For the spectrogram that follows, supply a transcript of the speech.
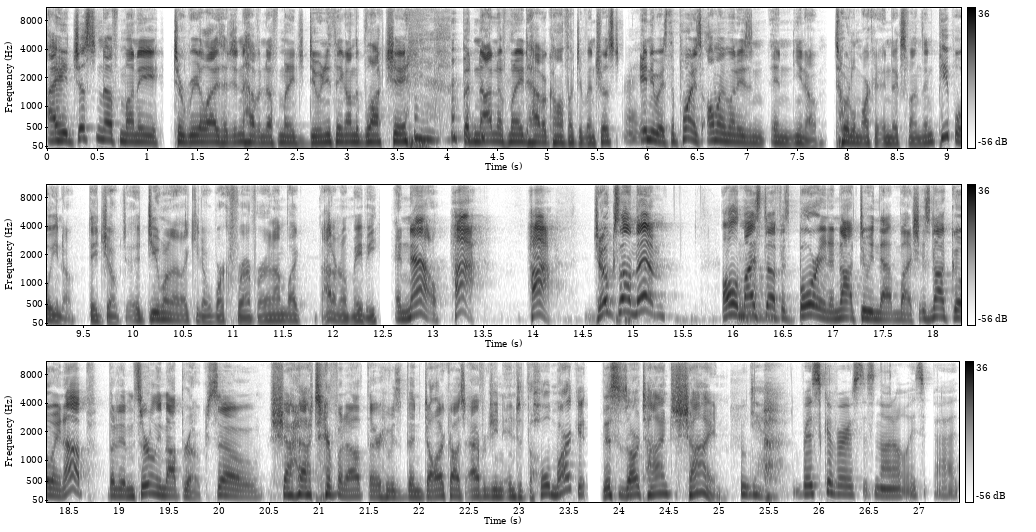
I had just enough money to realize i didn't have enough money to do anything on the blockchain but not enough money to have a conflict of interest. Right. anyways the point is all my money is in, in you know total market index funds and people you know they joked uh, do you want to like you know work forever? And i'm like i don't know maybe. And now ha ha jokes on them all of my stuff is boring and not doing that much. It's not going up, but I'm certainly not broke. So shout out to everyone out there who's been dollar cost averaging into the whole market. This is our time to shine. Yeah. Risk averse is not always a bad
